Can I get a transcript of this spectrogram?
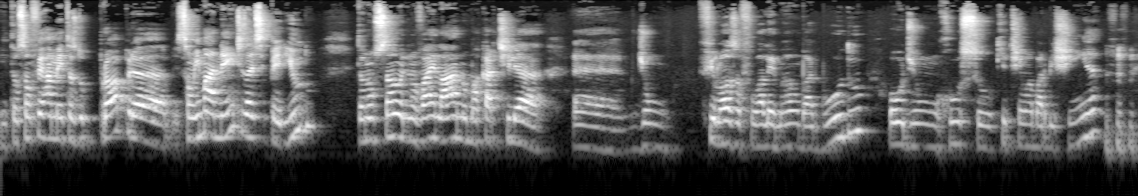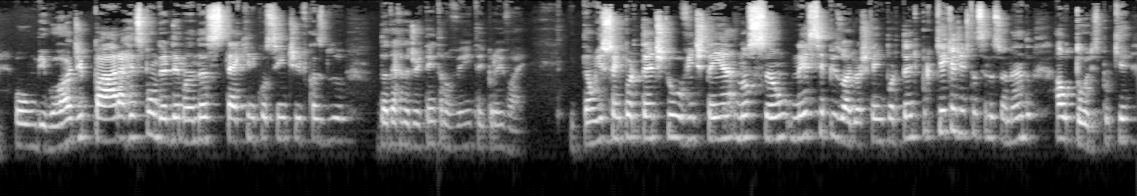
Então são ferramentas do própria, são imanentes a esse período. Então não são, ele não vai lá numa cartilha é, de um filósofo alemão barbudo ou de um russo que tinha uma barbichinha ou um bigode para responder demandas técnico-científicas do, da década de 80, 90 e por aí vai. Então isso é importante que o ouvinte tenha noção nesse episódio. Eu acho que é importante. Por que, a gente está selecionando autores? Porque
